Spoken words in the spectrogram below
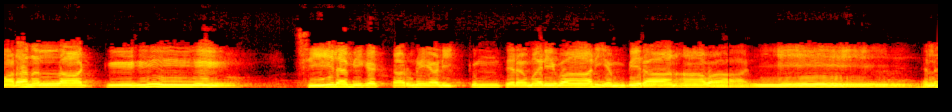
மரநல்லாக்கு சீலமிக கருணை அளிக்கும் திறமறிவார் எம்பிரான் ஆவாரே. இல்ல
